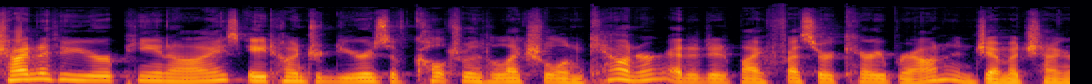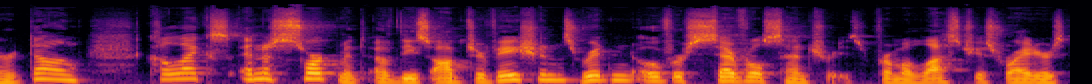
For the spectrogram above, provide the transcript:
China Through European Eyes 800 Years of Cultural Intellectual Encounter, edited by Professor Kerry Brown and Gemma Chenger Deng, collects an assortment of these observations written over several centuries from illustrious writers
